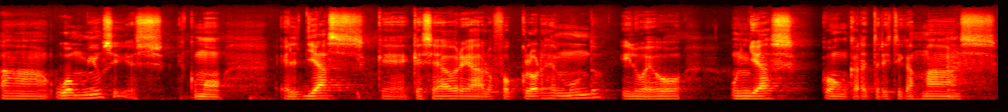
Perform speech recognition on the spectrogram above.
ah, world music es, es como el jazz que, que se abre a los folclores del mundo y luego un jazz con características más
